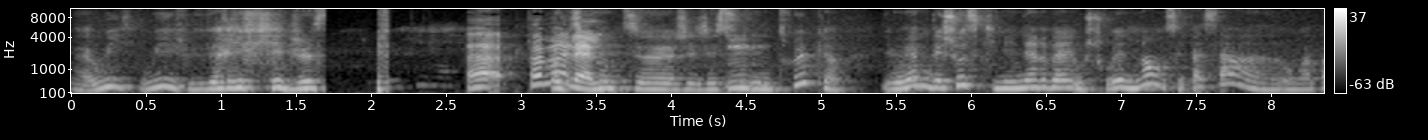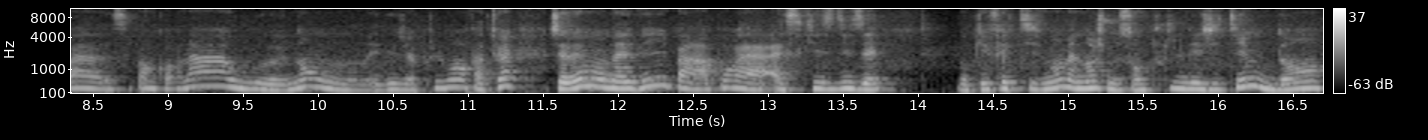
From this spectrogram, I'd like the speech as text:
Bah oui, oui, je vais vérifier que je sais. Ah, pas mal, elle. Quand j'ai suivi mm. le truc, il y avait même des choses qui m'énervaient où je trouvais non, c'est pas ça, on va pas, c'est pas encore là, ou non, on en est déjà plus loin. Enfin, tu vois, j'avais mon avis par rapport à, à ce qui se disait. Donc effectivement, maintenant, je me sens plus légitime dans,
